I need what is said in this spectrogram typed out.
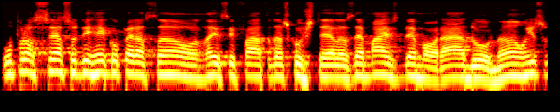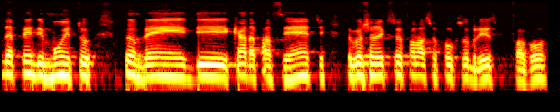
o processo de recuperação nesse fato das costelas é mais demorado ou não? Isso depende muito também de cada paciente. Eu gostaria que o senhor falasse um pouco sobre isso, por favor.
